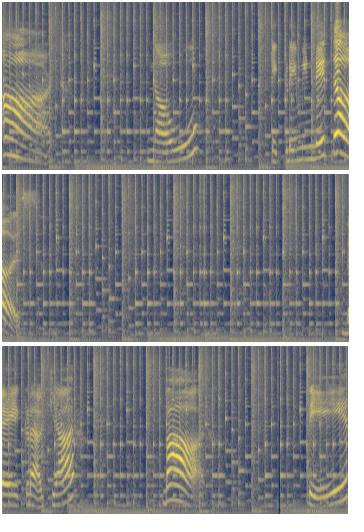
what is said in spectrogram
આઠ નવ એકડે મીંડે દસ બે એકડા અગિયાર બાર તેર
